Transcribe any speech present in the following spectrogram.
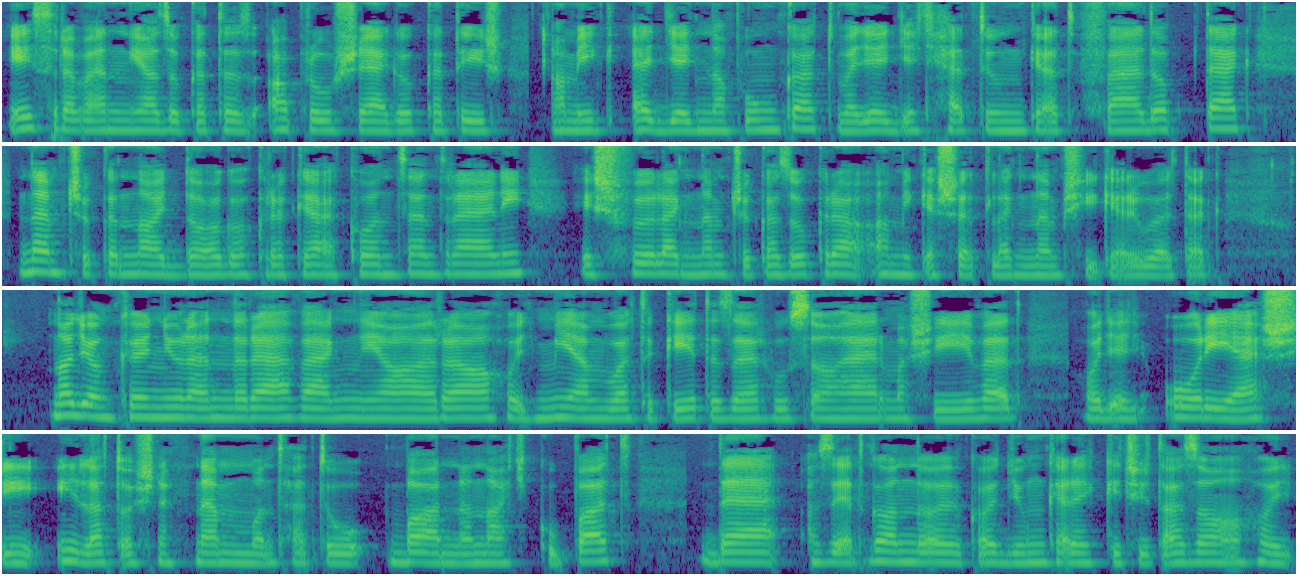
észrevenni azokat az apróságokat is, amik egy-egy napunkat vagy egy-egy hetünket feldobták, nem csak a nagy dolgokra kell koncentrálni, és főleg nem csak azokra, amik esetleg nem sikerültek. Nagyon könnyű lenne rávágni arra, hogy milyen volt a 2023-as éved, hogy egy óriási, illatosnak nem mondható barna nagy kupac, de azért gondolkodjunk el egy kicsit azon, hogy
